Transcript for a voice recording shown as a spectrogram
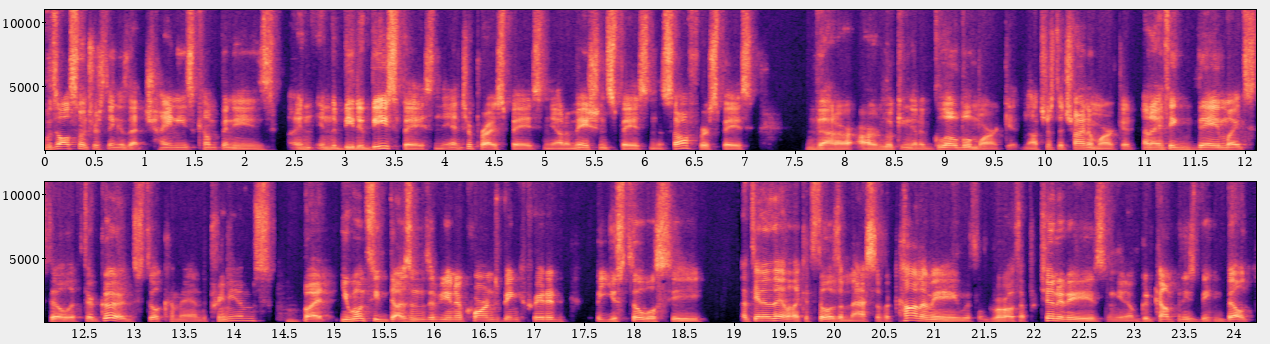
What's also interesting is that Chinese companies in, in the B2B space, in the enterprise space, in the automation space, in the software space, that are, are looking at a global market, not just a China market. And I think they might still, if they're good, still command premiums. But you won't see dozens of unicorns being created, but you still will see at the end of the day, like it still is a massive economy with growth opportunities and you know good companies being built,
